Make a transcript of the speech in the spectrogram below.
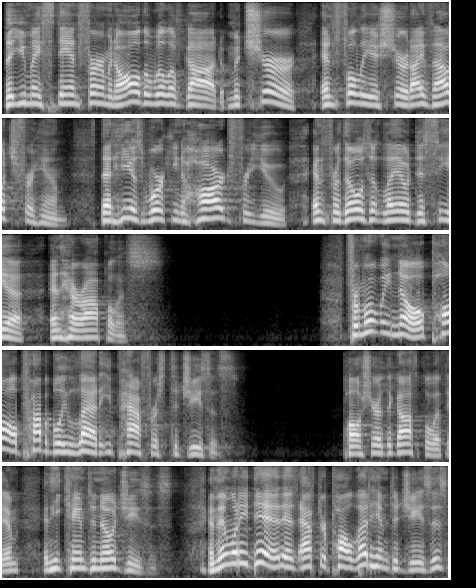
that you may stand firm in all the will of God, mature and fully assured. I vouch for him that he is working hard for you and for those at Laodicea and Hierapolis. From what we know, Paul probably led Epaphras to Jesus. Paul shared the gospel with him, and he came to know Jesus. And then what he did is, after Paul led him to Jesus,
